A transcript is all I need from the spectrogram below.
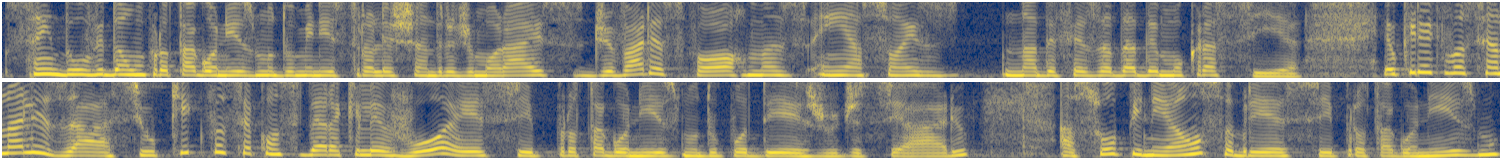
sem dúvida um protagonismo do ministro Alexandre de Moraes de várias formas em ações na defesa da democracia. Eu queria que você analisasse o que, que você considera que levou a esse protagonismo do Poder Judiciário, a sua opinião sobre esse protagonismo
